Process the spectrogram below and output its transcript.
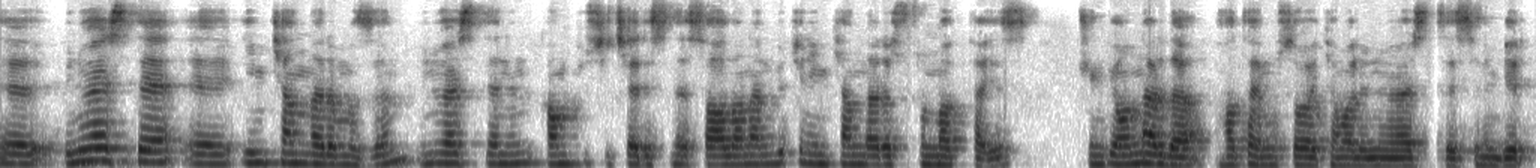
e, üniversite e, imkanlarımızın, üniversitenin kampüs içerisinde sağlanan bütün imkanları sunmaktayız. Çünkü onlar da Hatay Mustafa Kemal Üniversitesi'nin bir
